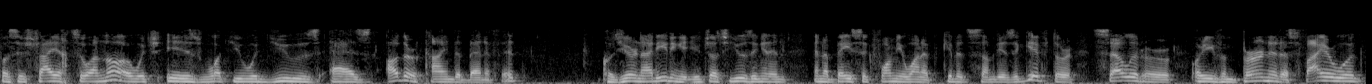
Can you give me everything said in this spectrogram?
which is what you would use as other kind of benefit, because you're not eating it, you're just using it in, in a basic form. You want to give it to somebody as a gift, or sell it, or or even burn it as firewood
